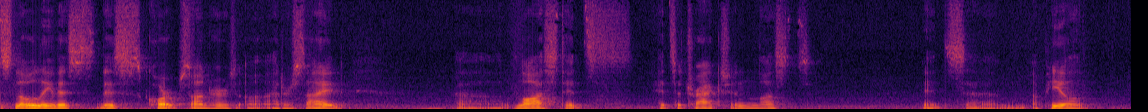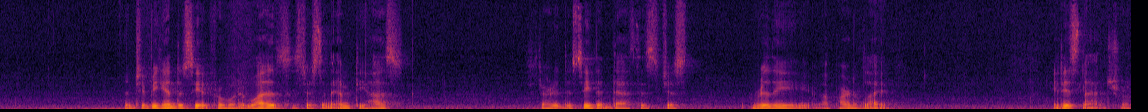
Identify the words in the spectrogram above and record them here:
slowly this this corpse on her at her side uh, lost its its attraction, lost its um, appeal and she began to see it for what it was. It's just an empty husk. She started to see that death is just really a part of life. It is natural.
